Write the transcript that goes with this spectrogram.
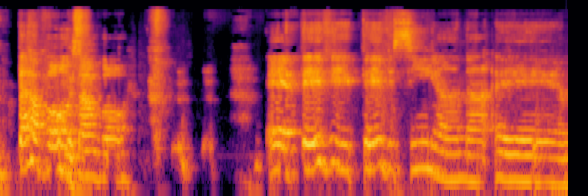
Tá bom, Mas... tá bom. É, teve, teve sim, Ana. É,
